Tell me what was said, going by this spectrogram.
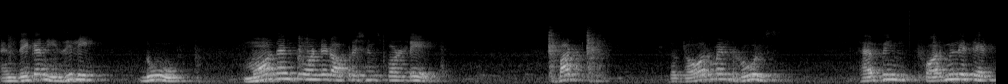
and they can easily do more than 200 operations per day. But the government rules have been formulated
